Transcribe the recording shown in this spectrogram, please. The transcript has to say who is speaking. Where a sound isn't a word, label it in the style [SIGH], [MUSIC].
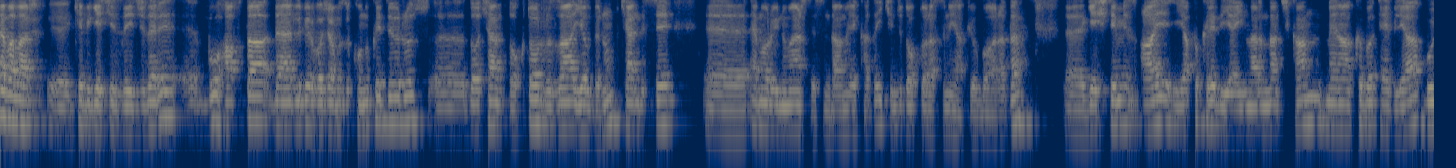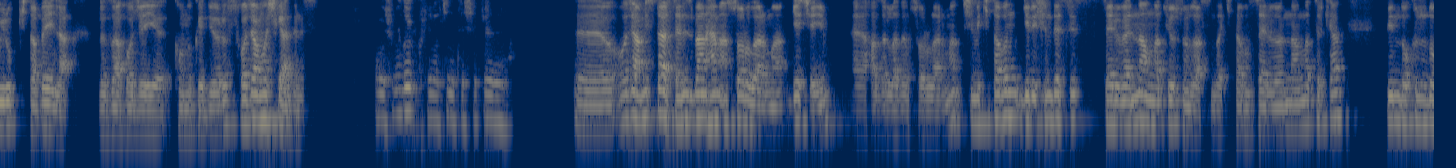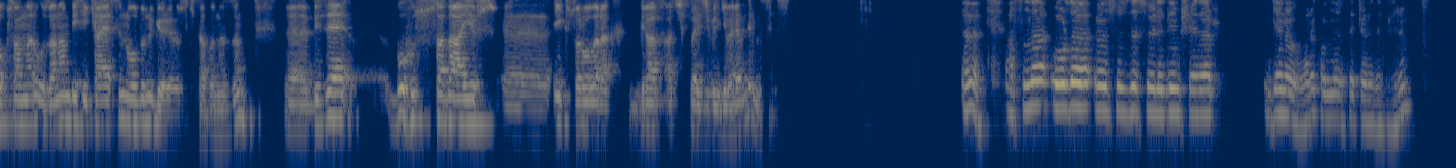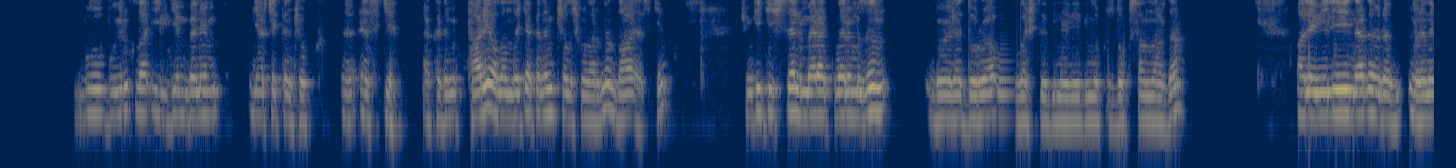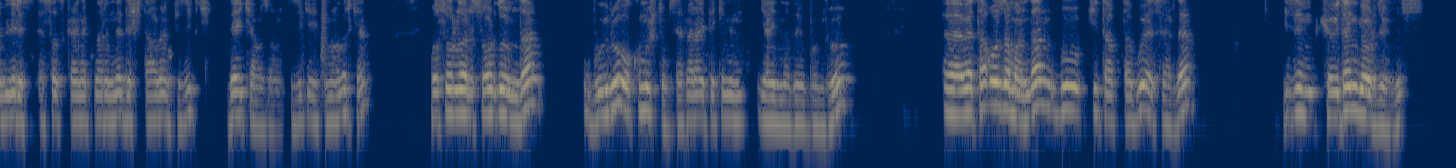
Speaker 1: Merhabalar e, Kebi Geç izleyicileri. E, bu hafta değerli bir hocamızı konuk ediyoruz. E, doçent Doktor Rıza Yıldırım. Kendisi Emory Üniversitesi'nde Amerika'da ikinci doktorasını yapıyor bu arada. Geçtiğimiz ay Yapı Kredi yayınlarından çıkan Menakıbı Evliya buyruk kitabıyla Rıza Hoca'yı konuk ediyoruz. Hocam hoş geldiniz.
Speaker 2: Hoş bulduk Yalçın, teşekkür ederim.
Speaker 1: Hocam isterseniz ben hemen sorularıma geçeyim. E, hazırladığım sorularımı. Şimdi kitabın girişinde siz serüvenini anlatıyorsunuz aslında. Kitabın serüvenini anlatırken 1990'lara uzanan bir hikayesinin olduğunu görüyoruz kitabınızın. E, bize bu hususa dair e, ilk soru olarak biraz açıklayıcı bilgi verebilir misiniz?
Speaker 2: Evet, aslında orada ön sözde söylediğim şeyler genel olarak onları tekrar edebilirim. Bu buyrukla ilgim benim gerçekten çok eski. Akademik tarih alanındaki akademik çalışmalarımdan daha eski. Çünkü kişisel meraklarımızın böyle doruğa ulaştığı bir nevi 1990'larda Aleviliği nereden öğrenebiliriz? Esas kaynakları nedir? Daha ben fizikteyken o zaman, fizik eğitimi alırken o soruları sorduğumda buyruğu okumuştum. Sefer Aytekin'in yayınladığı buyruğu. Ee, ve ta o zamandan bu kitapta, bu eserde bizim köyden gördüğümüz,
